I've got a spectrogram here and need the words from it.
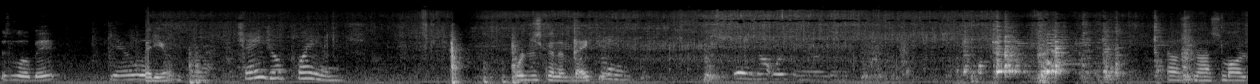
Just a little bit. Yeah, well, Video. change your plans. We're just gonna bake Man, it. it's not working really That was not smart.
